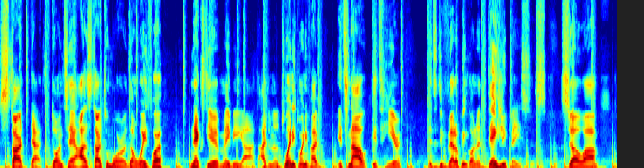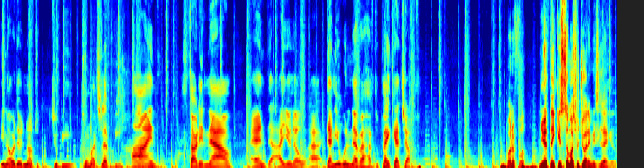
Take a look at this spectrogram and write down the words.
start that. Don't say i'll start tomorrow. Don't wait for next year maybe uh, i don't know 2025 it's now it's here. It's developing on a daily basis. So um, in order not to, to be too much left behind, started now, and uh, you know, uh, then you will never have to play catch up. Wonderful. Nir, thank you so much for joining me Thank today. You.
